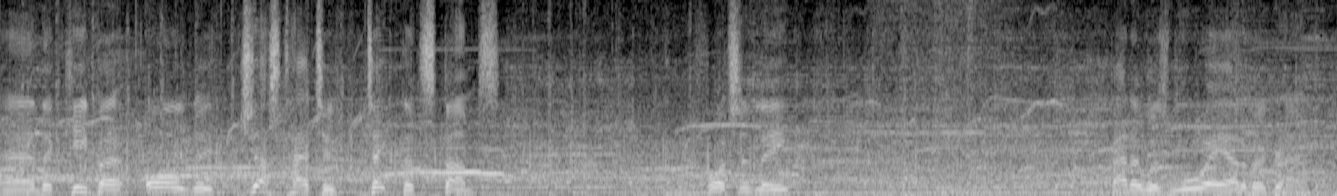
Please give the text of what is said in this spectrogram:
And the keeper all the, just had to take the stumps. Unfortunately, batter was way out of her ground.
